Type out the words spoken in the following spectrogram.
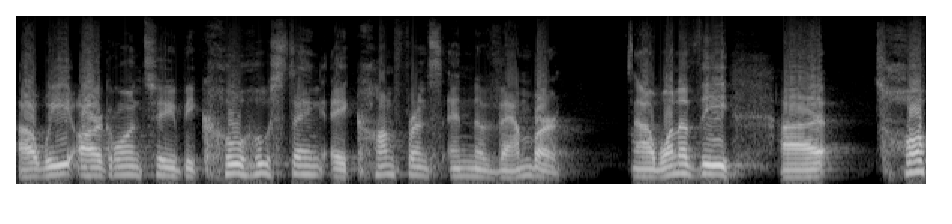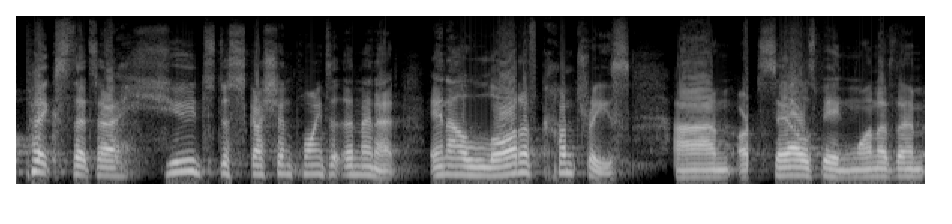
uh, we are going to be co hosting a conference in November. One of the uh, topics that's a huge discussion point at the minute in a lot of countries, um, ourselves being one of them,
